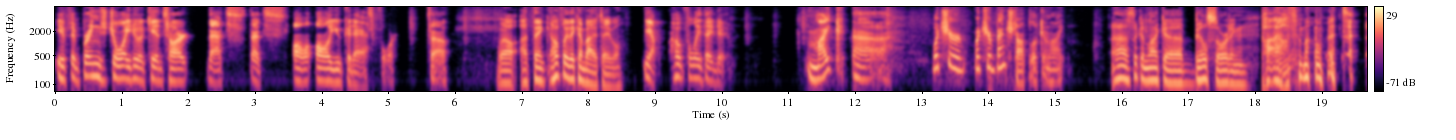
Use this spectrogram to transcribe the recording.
If it brings joy to a kid's heart, that's that's all all you could ask for. So, well, I think hopefully they come by the table. Yeah, hopefully they do. Mike, uh, what's your what's your bench top looking like? Uh, it's looking like a bill sorting pile at the moment.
